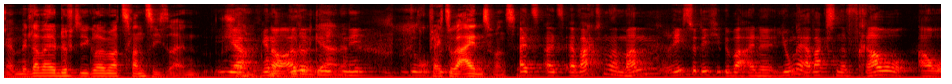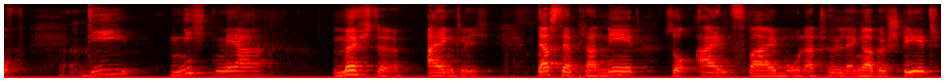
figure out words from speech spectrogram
Ja, mittlerweile dürfte die, glaube ich, mal 20 sein. ja, Schon. genau. Gut Also gerne. nee, du, Vielleicht sogar 21. als, als erwachsener Mann regst du dich über eine junge erwachsene Frau auf, die nicht mehr möchte, eigentlich, dass der Planet so ein, zwei Monate länger besteht,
